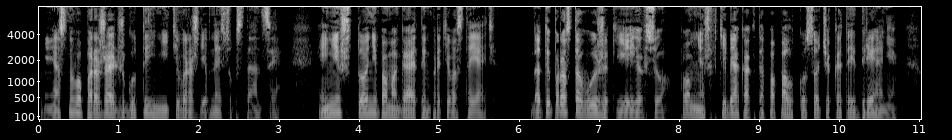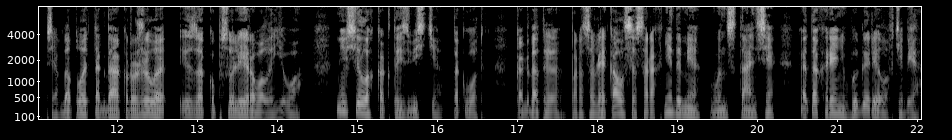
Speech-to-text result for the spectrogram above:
Меня снова поражают жгуты и нити враждебной субстанции. И ничто не помогает им противостоять. Да ты просто выжег ее всю. Помнишь, в тебя как-то попал кусочек этой дряни. Псевдоплоть тогда окружила и закапсулировала его. Не в силах как-то извести. Так вот, когда ты поразвлекался с арахнидами в инстансе, эта хрень выгорела в тебе.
